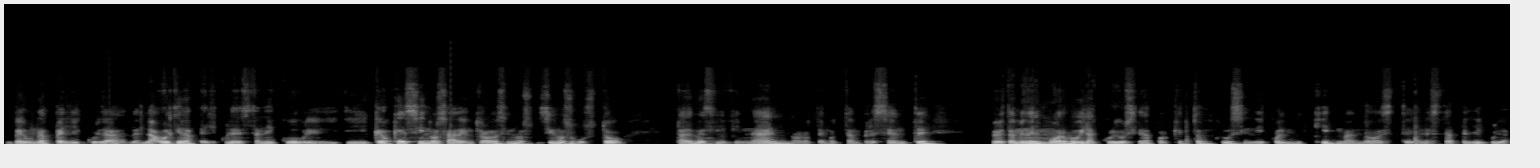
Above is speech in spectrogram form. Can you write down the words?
ver una película, la última película de Stanley Kubrick, y, y creo que sí nos adentró, sí nos, sí nos gustó. Tal vez el final no lo tengo tan presente, pero también el morbo y la curiosidad, ¿por qué Tom Cruise y Nicole Kidman, ¿no? Este, en esta película,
